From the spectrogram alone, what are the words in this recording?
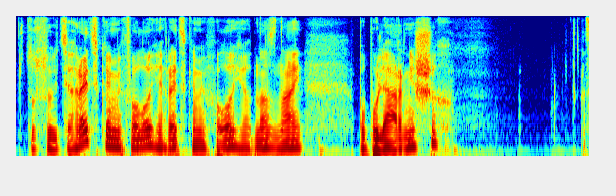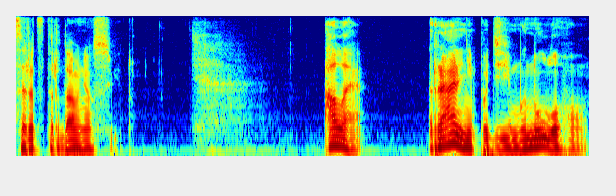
стосуються грецької міфології. Грецька міфологія одна з найпопулярніших серед стародавнього світу. Але реальні події минулого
